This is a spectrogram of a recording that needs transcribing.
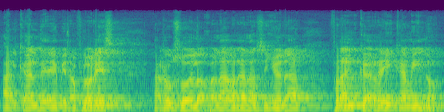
alcalde de Miraflores, hará uso de la palabra la señora Franca Rey Camino,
